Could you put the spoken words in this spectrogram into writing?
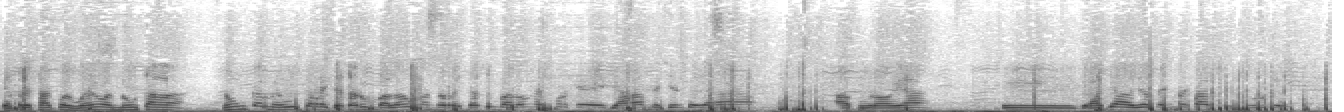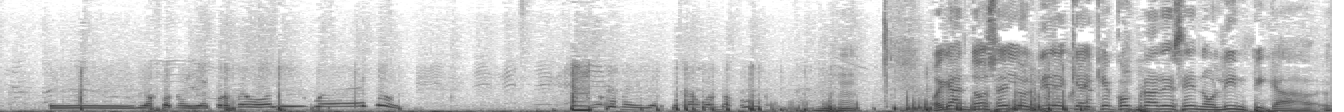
siempre saco el juego, nunca, nunca me gusta rechazar un balón. Cuando rechazo un balón es porque ya me siento ya apurado ya. Y gracias a Dios tengo esa actitud. Y lo que me dio el profe Boli fue me divertí jugando fútbol. Ujú. Oigan, no se le olvide que hay que comprar ese en Olímpica.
